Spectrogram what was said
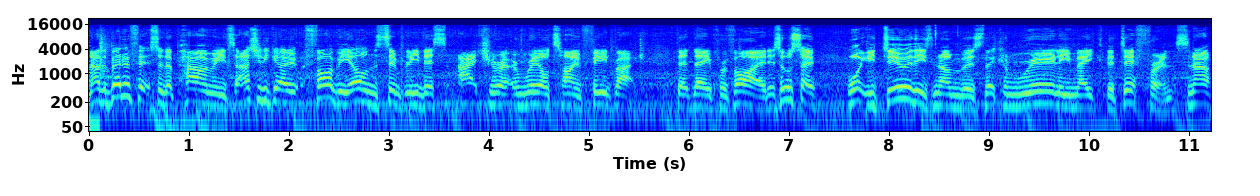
Now the benefits of the power meter actually go far beyond simply this accurate and real-time feedback that they provide. It's also what you do with these numbers that can really make the difference. Now,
